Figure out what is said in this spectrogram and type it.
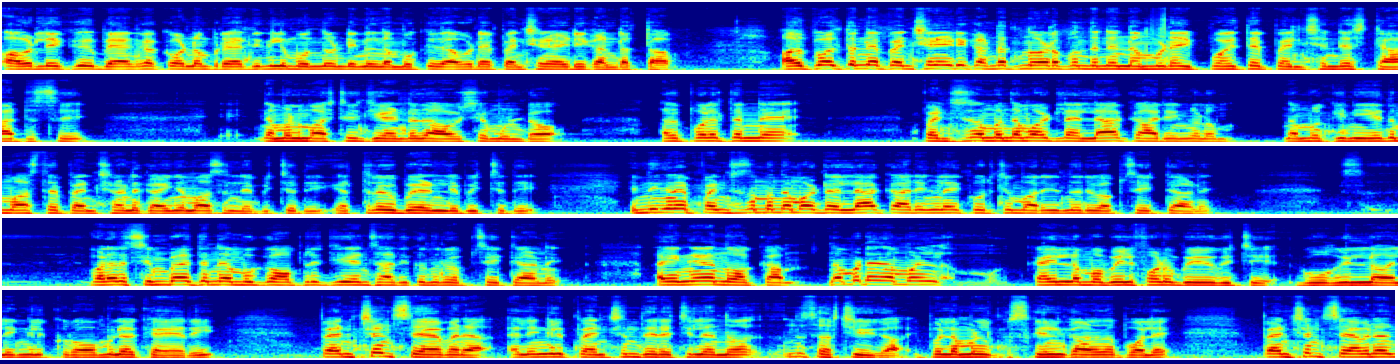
അവരിലേക്ക് ബാങ്ക് അക്കൗണ്ട് നമ്പർ ഏതെങ്കിലും ഒന്നുണ്ടെങ്കിൽ നമുക്ക് അവിടെ പെൻഷൻ ഐ ഡി കണ്ടെത്താം. അതുപോലെ തന്നെ പെൻഷൻ ഐ ഡി കണ്ടെത്തുന്നതോടൊപ്പം തന്നെ നമ്മുടെ ഇപ്പോഴത്തെ പെൻഷന്റെ സ്റ്റാറ്റസ് നമ്മൾ മസ്റ്റിംഗ് ചെയ്യേണ്ടത് ആവശ്യമുണ്ടോ? അതുപോലെ തന്നെ പെൻഷൻ സംബന്ധമായിട്ടുള്ള എല്ലാ കാര്യങ്ങളും നമുക്ക് ഇനി ഏത് മാസത്തെ പെൻഷനാണ് കഴിഞ്ഞ മാസം ലഭിച്ചത്? എത്ര രൂപയാണ് ലഭിച്ചത്? എന്നിങ്ങനെ പെൻഷൻ സംബന്ധമായിട്ട് എല്ലാ കാര്യങ്ങളെക്കുറിച്ചും അറിയുന്ന ഒരു വെബ്സൈറ്റാണ് വളരെ സിമ്പിളായി തന്നെ നമുക്ക് ഓപ്പറേറ്റ് ചെയ്യാൻ സാധിക്കുന്ന ഒരു വെബ്സൈറ്റാണ്. അതെങ്ങനെ നോക്കാം? നമ്മുടെ നമ്മൾ കയ്യിലുള്ള മൊബൈൽ ഫോൺ ഉപയോഗിച്ച് ഗൂഗിളിലോ അല്ലെങ്കിൽ ക്രോമിലോ കയറി പെൻഷൻ സേവന അല്ലെങ്കിൽ പെൻഷൻ തിരച്ചിൽ എന്നോ ഒന്ന് സെർച്ച് ചെയ്യുക. ഇപ്പോൾ നമ്മൾ സ്ക്രീനിൽ കാണുന്ന പോലെ പെൻഷൻ സേവന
